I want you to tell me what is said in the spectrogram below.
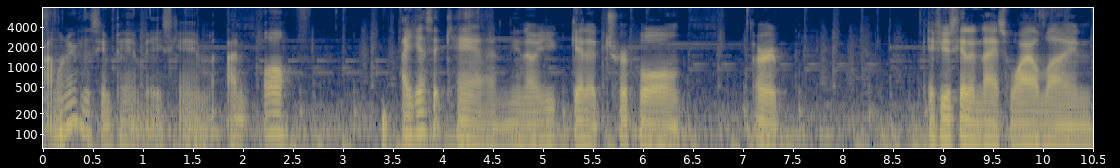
I wonder if this can pay in base game. I'm well. I guess it can. You know, you get a triple, or if you just get a nice wild line,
